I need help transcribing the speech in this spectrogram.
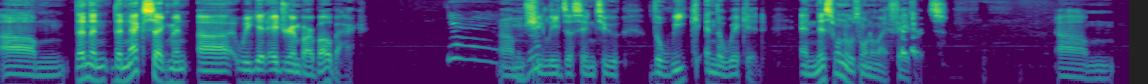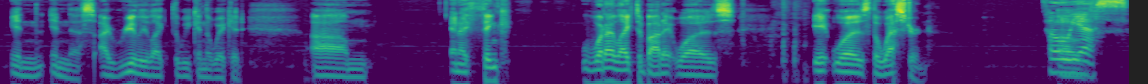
Um, then the the next segment, uh, we get Adrienne Barbeau back. Um, She leads us into the weak and the wicked, and this one was one of my favorites. Um, in in this, I really liked the weak and the wicked, um, and I think what I liked about it was it was the western, oh yes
